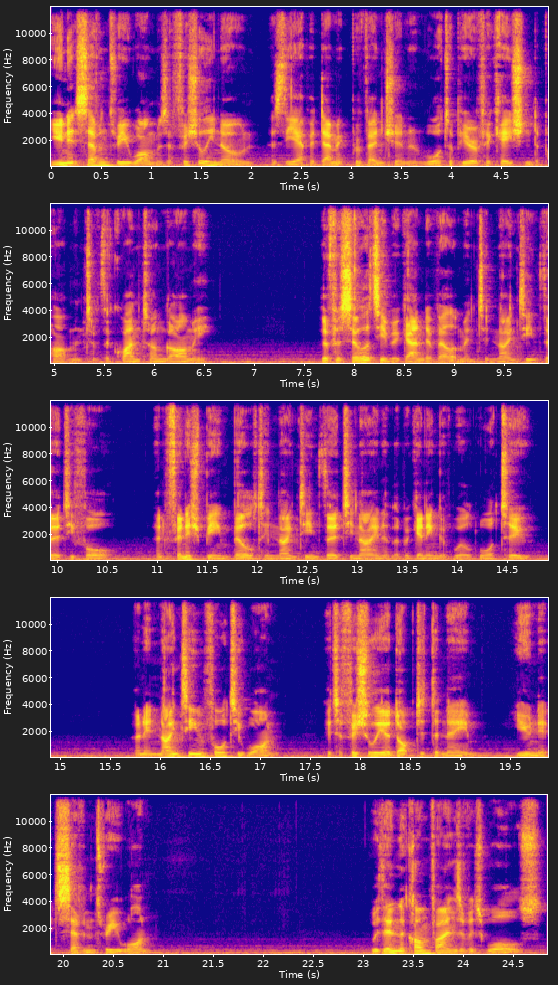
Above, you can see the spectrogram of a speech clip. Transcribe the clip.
Unit 731 was officially known as the Epidemic Prevention and Water Purification Department of the Kwantung Army. The facility began development in 1934 and finished being built in 1939 at the beginning of World War II. And in 1941, it officially adopted the name Unit 731. Within the confines of its walls,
